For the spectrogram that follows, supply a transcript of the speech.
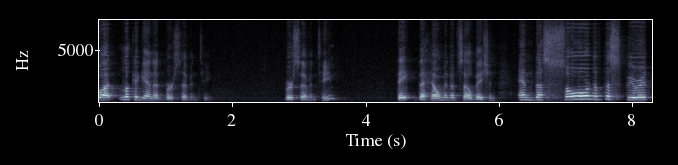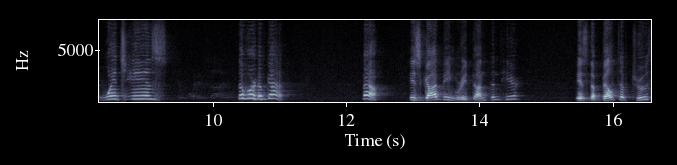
But look again at verse 17. Verse 17, take the helmet of salvation and the sword of the Spirit, which is the Word of God. Now, is God being redundant here? Is the belt of truth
